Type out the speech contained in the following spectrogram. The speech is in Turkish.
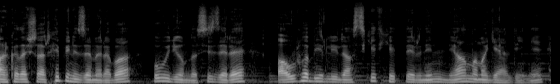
Arkadaşlar hepinize merhaba. Bu videomda sizlere Avrupa Birliği lastik etiketlerinin ne anlama geldiğini,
